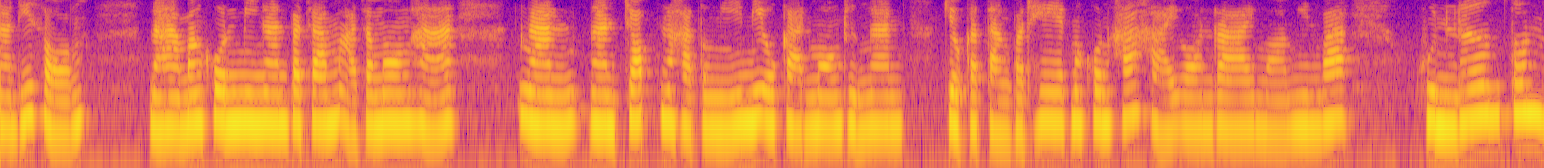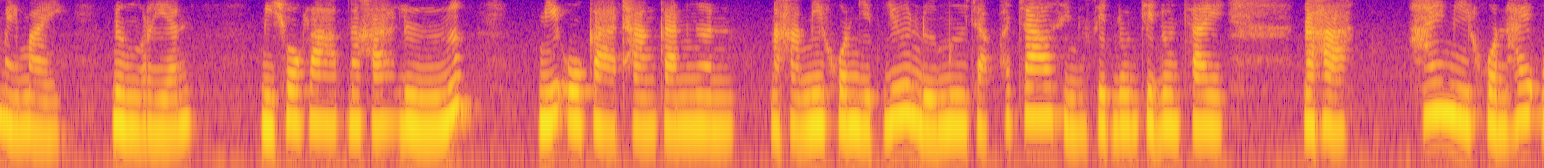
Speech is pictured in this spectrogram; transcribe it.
งานที่สอง นะคะบางคนมีงานประจำอาจจะมองหางานงานจ็อบนะคะตรงนี้มีโอกาสมองถึงงานเกี่ยวกับต่างประเทศบางคนค้าขายออนไลน์หมอมินว่า คุณเริ่มต้นใหม่ๆหนึ่งเหรียญมีโชคลาภนะคะ หรือมีโอกาสทางการเงินนะคะ มีคนหยิบยื่นหรือมือจากพระเจ้าสิ่งศักดิ์สิทธิ์ดลจิตดลใจนะคะ ให้มีคนให้โอ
